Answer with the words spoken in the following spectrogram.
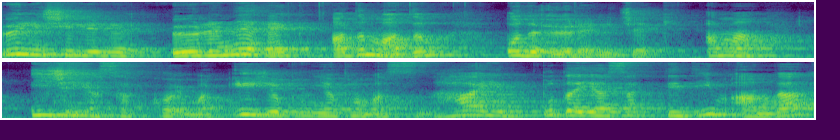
Böyle şeyleri öğrenerek adım adım o da öğrenecek. Ama iyice yasak koymak, iyice bunu yapamazsın. Hayır bu da yasak dediğim anda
